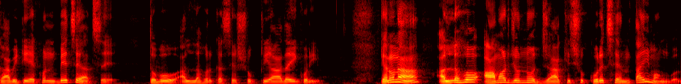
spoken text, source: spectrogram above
গাবিটি এখন বেঁচে আছে, তবু আল্লাহর কাছে শুক্রিয়া আদায় করি। কেননা, আল্লাহ আমার জন্য যা কিছু করেছেন তাই মঙ্গল।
